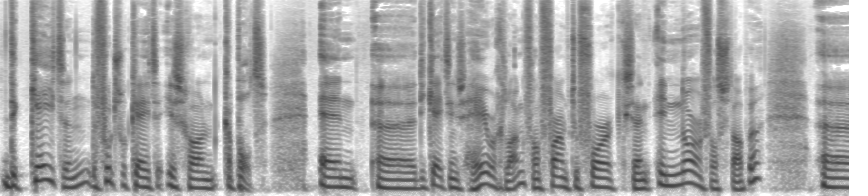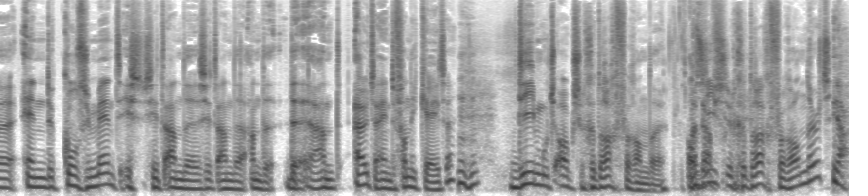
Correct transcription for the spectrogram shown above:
De keten, de voedselketen, is gewoon kapot. En uh, die keten is heel erg lang. Van farm to fork zijn enorm veel stappen. en de consument is, zit, aan, de, zit aan, de, aan, de, de, aan het uiteinde van die keten. Mm -hmm. Die moet ook zijn gedrag veranderen. Als die zijn gedrag verandert, ja.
